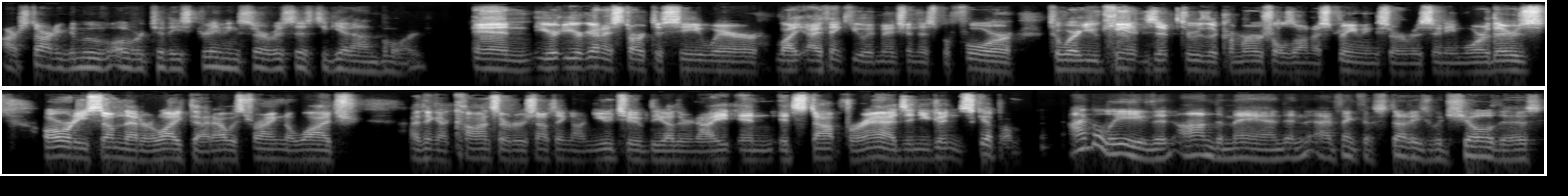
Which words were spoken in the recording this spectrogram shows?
are starting to move over to these streaming services to get on board. And you're you're going to start to see where, like I think you had mentioned this before, to where you can't zip through the commercials on a streaming service anymore. There's already some that are like that. I was trying to watch, I think, a concert or something on YouTube the other night, and it stopped for ads, and you couldn't skip them. I believe that on demand, and I think the studies would show this,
